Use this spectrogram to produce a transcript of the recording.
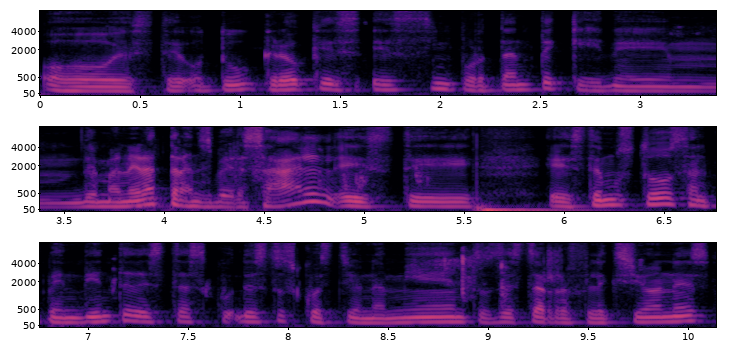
o este o tú creo que es, importante que de, de, manera transversal este estemos todos al pendiente de estas de estos cuestionamientos de estas reflexiones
